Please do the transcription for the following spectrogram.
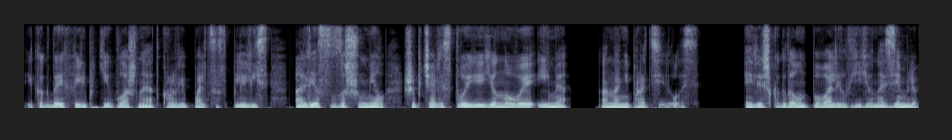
и когда их липкие, влажные от крови пальцы сплелись, а лес зашумел, шепча листвой ее новое имя, она не противилась. И лишь когда он повалил ее на землю,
